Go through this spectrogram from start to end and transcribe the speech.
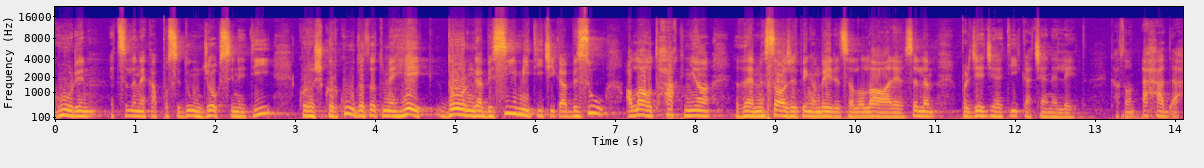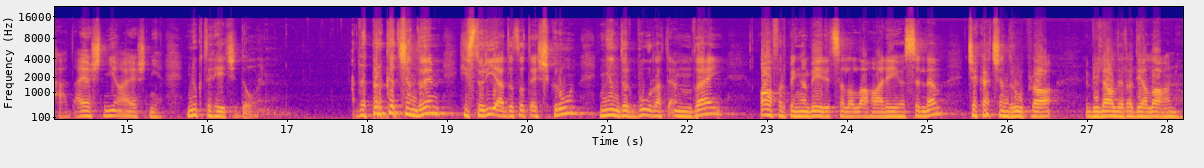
gurin e cilën e ka posedu në gjoksin e tij kur është kërku do thotë me hjek dorë nga besimi i tij që i ka besu Allahut Zotit një dhe mesazhit pejgamberit sallallahu alejhi ve sellem përgjegjja e tij ka qenë e lehtë ka thonë ahad ahad ai është një ai është një nuk heq dorë Dhe për këtë qëndrim, historia do thotë e shkrun një ndër burrat e mdhej afër pejgamberit sallallahu alaihi wasallam që ka qëndru pra Bilali radiallahu anhu.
